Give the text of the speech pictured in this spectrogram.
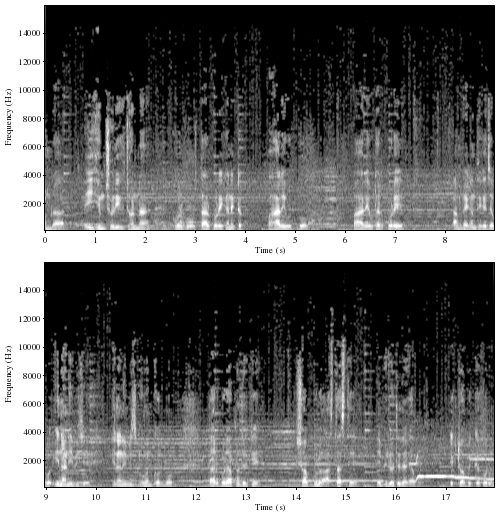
আমরা এই হিমছড়ি ঝর্ণা ঘুরবো, তারপর এখানে একটা পাহাড়ে উঠব। পাহাড়ে ওঠার পরে আমরা এখান থেকে যাব ইনানি বীজে ইনানি বীজ ভ্রমণ করব। তারপরে আপনাদেরকে সবগুলো আস্তে আস্তে এই ভিডিওতে দেখাবো। একটু অপেক্ষা করুন।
